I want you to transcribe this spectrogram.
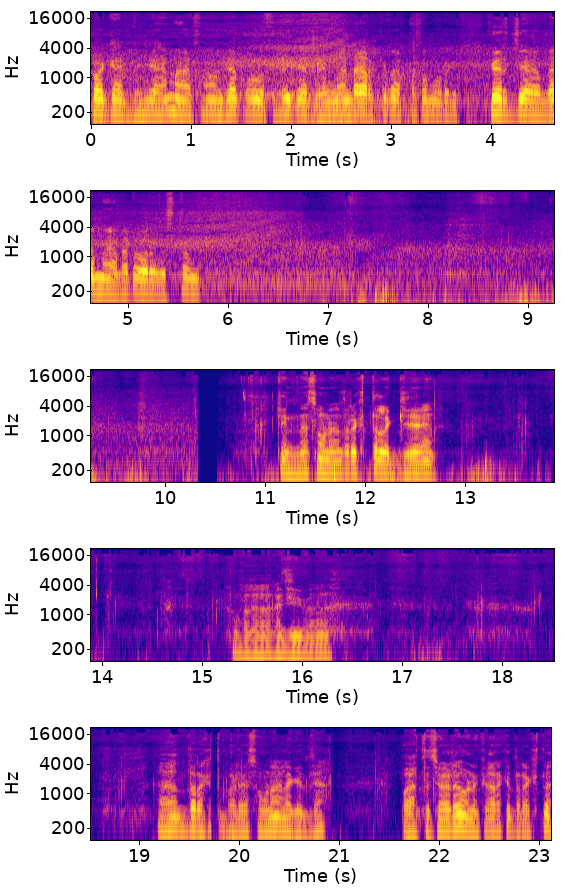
ਕੋਈ ਗੱਡੀ ਆ ਮੈਂ ਸਮਝਿਆ, ਪੁਲਿਸ ਵੀ ਕਰਦੇ, ਮੈਂ ਡਰ ਕੇ ਵਾਪਸ ਮੁੜ ਗਈ। ਫਿਰ ਜਾਂਦਾ ਮੈਂ ਤਾਂ ਟੂਰਿਸਟ ਕਿੰਨਾ ਸੋਹਣਾ ਦਰਖਤ ਲੱਗੇ ਵਾਹ ਜੀ ਵਾਹ। ਦਰਖਤ ਬੜਾ ਸੋਹਣਾ ਲੱਗਦਾ ਪੱਤ ਚੜ ਹੋਣ ਕਰਕੇ ਦਰਖਤ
